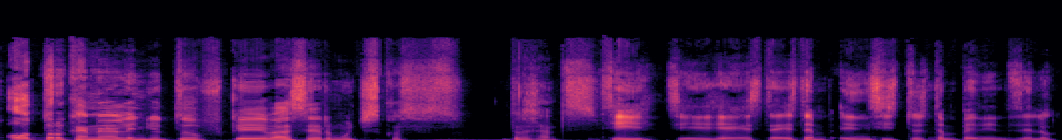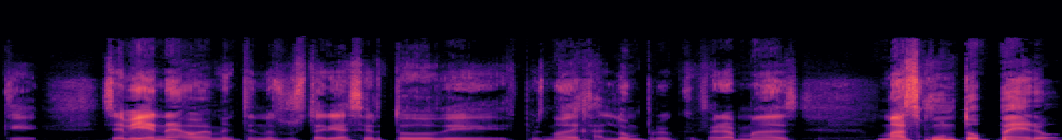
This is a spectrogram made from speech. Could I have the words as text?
otro canal en YouTube que va a hacer muchas cosas interesantes. Sí, sí, sí, este- estén- insisto, estén pendientes de lo que se viene. Obviamente nos gustaría hacer todo de, pues no de jalón, pero que fuera más, más junto, pero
